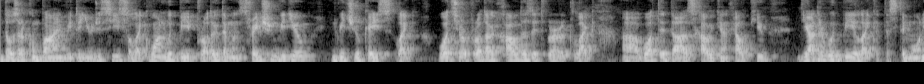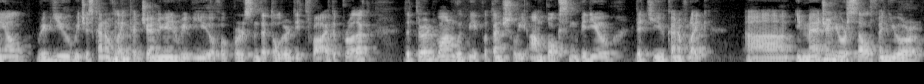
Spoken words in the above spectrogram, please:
those are combined with the UGC. So like one would be product demonstration video in which you case like what's your product, how does it work, like uh, what it does, how it can help you. The other would be like a testimonial review, which is kind of like a genuine review of a person that already tried the product. The third one would be potentially unboxing video that you kind of like uh, imagine yourself when you're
